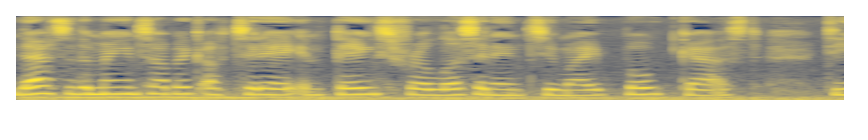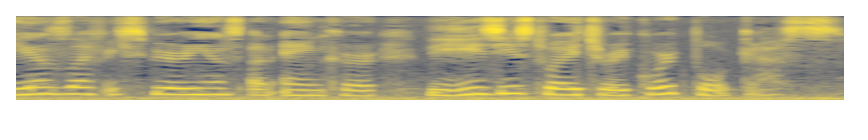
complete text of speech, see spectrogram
that's the main topic of today, and thanks for listening to my podcast, Teen's Life Experience on Anchor, the easiest way to record podcasts.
